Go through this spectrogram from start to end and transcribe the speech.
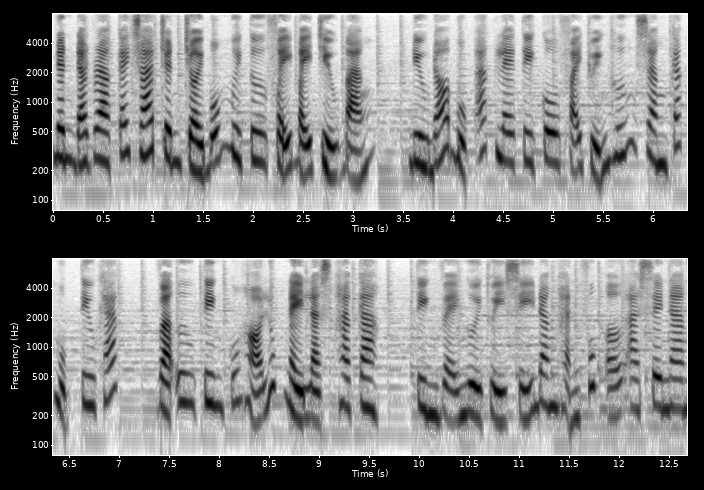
nên đã ra cái giá trên trời 44,7 triệu bảng. Điều đó buộc Atletico phải chuyển hướng sang các mục tiêu khác, và ưu tiên của họ lúc này là Xhaka, tiền vệ người Thụy Sĩ đang hạnh phúc ở Arsenal,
